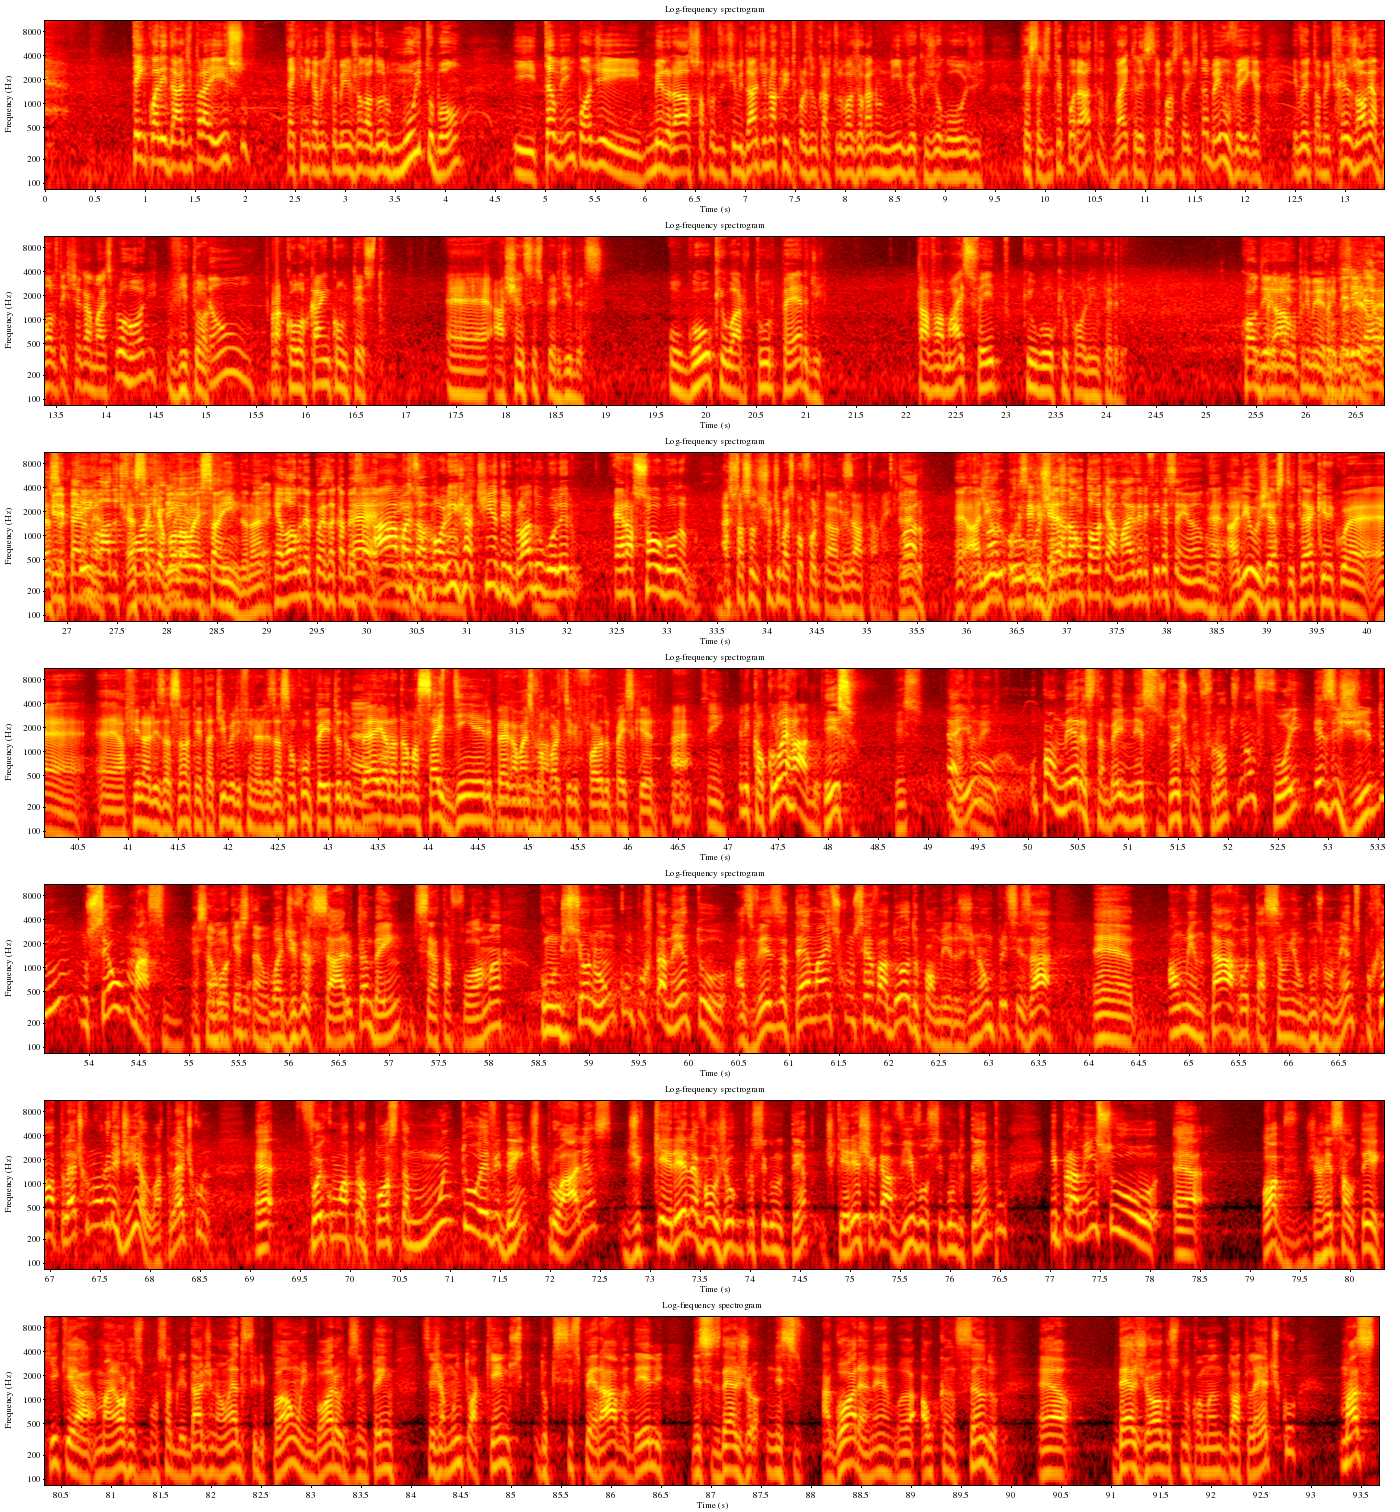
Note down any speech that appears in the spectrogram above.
tem qualidade para isso, tecnicamente também é um jogador muito bom e também pode melhorar a sua produtividade. Não acredito, por exemplo, que o Arthur vai jogar no nível que jogou hoje restante da temporada, vai crescer bastante também. O Veiga eventualmente resolve, a bola tem que chegar mais para o Rony. Vitor, então... para colocar em contexto é, as chances perdidas, o gol que o Arthur perde estava mais feito que o gol que o Paulinho perdeu. Qual dele? Ah, o primeiro. O primeiro. é o que ele pega no lado de essa fora. Essa que a bola vai saindo, né? É, que é logo depois da cabeçada. É, ah, mas o Paulinho já tinha driblado o goleiro. Era só o gol da... A situação de chute mais confortável. Exatamente. Claro. É, ali claro, o, se ele o gesto... dar um toque a mais, ele fica sem ângulo. É, ali o gesto técnico é, é, é, a finalização, a tentativa de finalização com o peito do é. pé e ela dá uma saidinha e ele pega mais com a parte de fora do pé esquerdo. É, sim. Ele calculou errado. Isso, isso. É, e o, o, Palmeiras também, nesses dois confrontos, não foi exigido no seu máximo. Essa então, é uma boa então, questão. O, o adversário também, de certa forma, condicionou um comportamento, às vezes até mais conservador do Palmeiras, de não precisar é, aumentar a rotação em alguns momentos, porque o Atlético não agredia. O Atlético é, foi com uma proposta muito evidente para o Allianz de querer levar o jogo para o segundo tempo, de querer chegar vivo ao segundo tempo. E para mim isso é óbvio, já ressaltei aqui que a maior responsabilidade não é do Filipão, embora o desempenho seja muito aquém do que se esperava dele nesses 10 nesses agora, né, alcançando é, 10 jogos no comando do Atlético, mas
